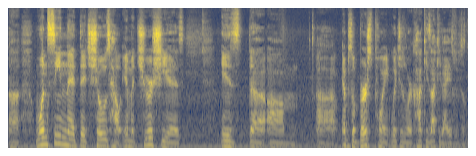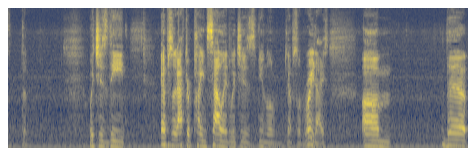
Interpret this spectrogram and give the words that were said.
uh, one scene that, that shows how immature she is is the um, uh, episode Burst Point, which is where Kakizaki dies, which is the which is the episode after Pine Salad, which is you know episode Roy dies. Um, the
